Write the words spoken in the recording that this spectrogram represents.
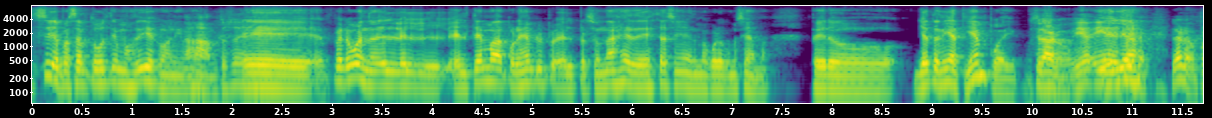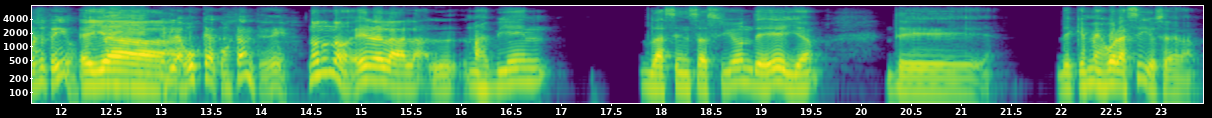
Sí, de pasar tus últimos días con alguien Ajá, Entonces... Eh, pero bueno, el, el, el, tema, por ejemplo, el personaje de esta señora, no me acuerdo cómo se llama, pero ya tenía tiempo ahí. claro, ella, claro, por eso te digo. Ella... Es la búsqueda constante de... No, no, no, era la, la más bien la sensación de ella de, de que es mejor así, o sea,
